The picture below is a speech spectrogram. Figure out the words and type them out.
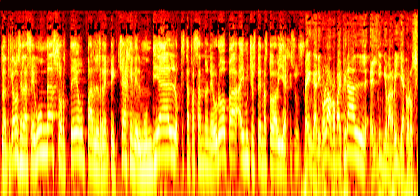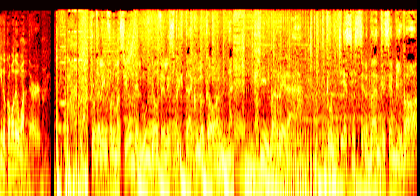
Platicamos en la segunda, sorteo para el repechaje del Mundial, lo que está pasando en Europa. Hay muchos temas todavía, Jesús. Venga, Nicolás Roma y final, el niño maravilla, conocido como The Wonder. Toda la información del mundo del espectáculo con Gil Barrera, con Jesse Cervantes en vivo.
